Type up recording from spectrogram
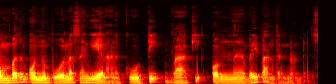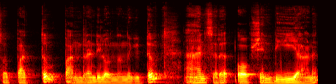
ഒമ്പതും ഒന്നും പൂർണസംഖ്യകളാണ്. കൂട്ടി ബാക്കി ഒന്ന് ബൈ പന്ത്രണ്ടുണ്ട് സോ പത്തും പന്ത്രണ്ടിൽ ഒന്നെന്ന് കിട്ടും. ആൻസർ ഓപ്ഷൻ ബി ആണ്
